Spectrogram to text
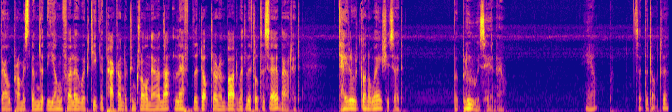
Belle promised them that the young fellow would keep the pack under control now, and that left the doctor and Bud with little to say about it. Taylor had gone away, she said, but Blue was here now. Yep, said the doctor,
